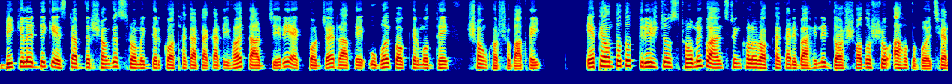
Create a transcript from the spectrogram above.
বিকেলের দিকে স্টাফদের সঙ্গে শ্রমিকদের কথা কাটাকাটি হয়। তার জেরে এক পর্যায়ে রাতে উভয় পক্ষের মধ্যে সংঘর্ষ বাধে। এতে অন্তত ত্রিশ জন শ্রমিক ও আইনশৃঙ্খলা রক্ষাকারী বাহিনীর দশ সদস্য আহত হয়েছেন।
